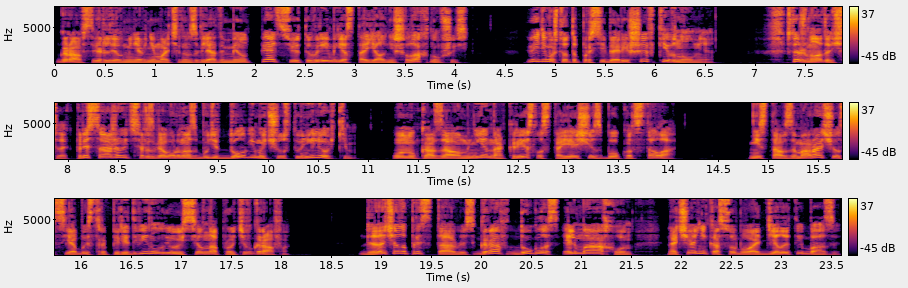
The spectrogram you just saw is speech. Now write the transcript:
Граф сверлил меня внимательным взглядом минут пять, все это время я стоял, не шелохнувшись. Видимо, что-то про себя решив, кивнул мне. «Что ж, молодой человек, присаживайтесь, разговор у нас будет долгим и, чувствую, нелегким». Он указал мне на кресло, стоящее сбоку от стола. Не став заморачиваться, я быстро передвинул его и сел напротив графа. Для начала представлюсь. Граф Дуглас Эльмаахон, начальник особого отдела этой базы.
